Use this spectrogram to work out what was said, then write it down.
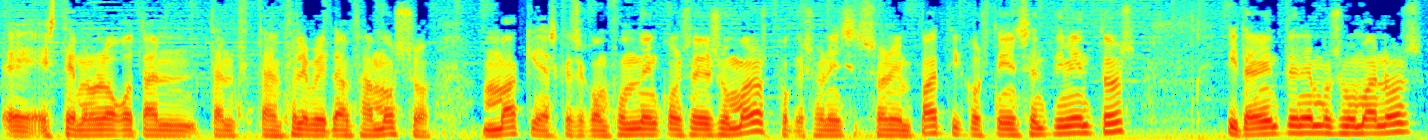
eh, este monólogo tan, tan, tan célebre y tan famoso, máquinas que se confunden con seres humanos porque son, son empáticos, tienen sentimientos, y también tenemos humanos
